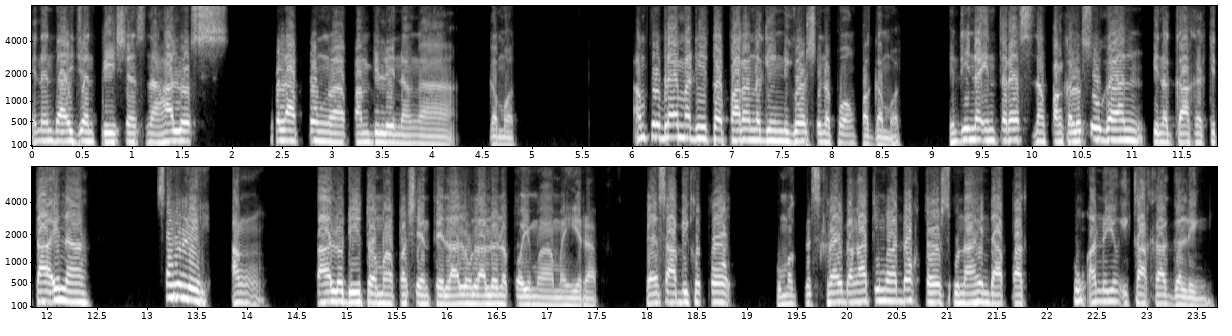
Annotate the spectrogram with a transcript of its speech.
and indigent patients na halos wala pong ah, pambili ng ah, gamot. Ang problema dito, parang naging negosyo na po ang paggamot. Hindi na interest ng pangkalusugan, pinagkakakitain na. Sa huli, ang talo dito ang mga pasyente, lalong-lalo na po yung mga mahirap. Kaya sabi ko po, kung mag-prescribe ang ating mga doctors, unahin dapat kung ano yung ikakagaling.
